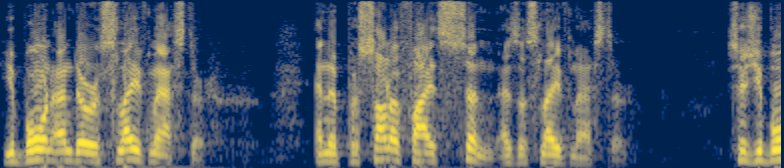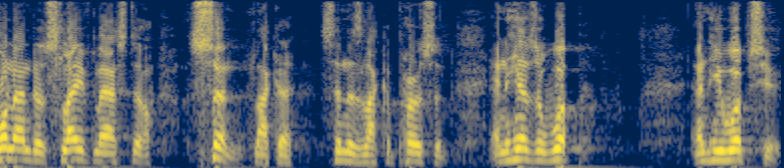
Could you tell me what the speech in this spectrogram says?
you're born under a slave master, and it personifies sin as a slave master. Says you're born under a slave master, sin, like a sin is like a person, and he has a whip, and he whips you.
